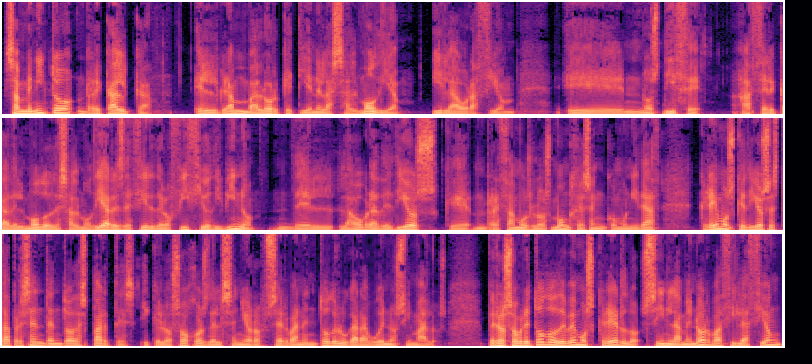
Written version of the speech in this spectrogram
San Benito recalca el gran valor que tiene la salmodia, y la oración. Eh, nos dice acerca del modo de salmodiar, es decir, del oficio divino, de la obra de Dios que rezamos los monjes en comunidad. Creemos que Dios está presente en todas partes y que los ojos del Señor observan en todo lugar a buenos y malos. Pero sobre todo debemos creerlo sin la menor vacilación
